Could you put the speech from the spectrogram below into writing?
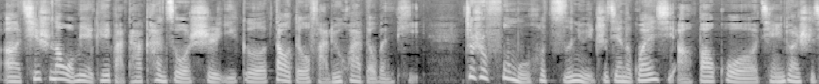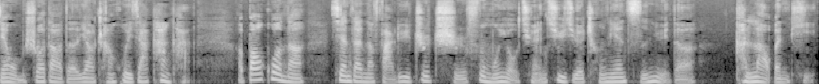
呃，其实呢，我们也可以把它看作是一个道德法律化的问题，就是父母和子女之间的关系啊，包括前一段时间我们说到的要常回家看看，啊，包括呢，现在呢，法律支持父母有权拒绝成年子女的啃老问题。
